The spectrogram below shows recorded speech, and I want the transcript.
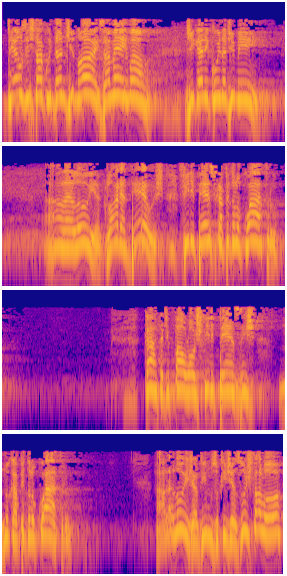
Deus está cuidando de nós, amém, irmão? Diga, Ele cuida de mim. Aleluia, glória a Deus. Filipenses capítulo 4. Carta de Paulo aos Filipenses, no capítulo 4. Aleluia, já vimos o que Jesus falou,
